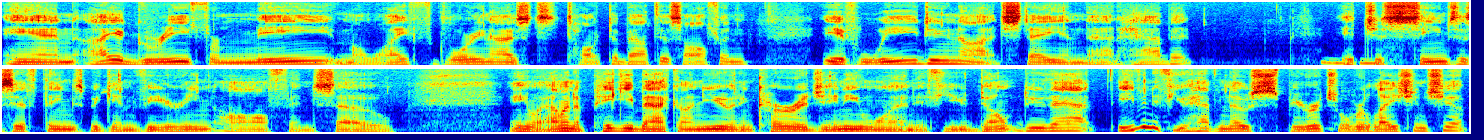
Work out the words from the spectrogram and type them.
and I agree for me, my wife, Gloria, and I have talked about this often. If we do not stay in that habit, mm-hmm. it just seems as if things begin veering off. And so, anyway, I'm going to piggyback on you and encourage anyone if you don't do that, even if you have no spiritual relationship,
